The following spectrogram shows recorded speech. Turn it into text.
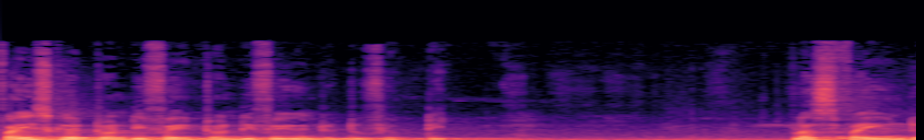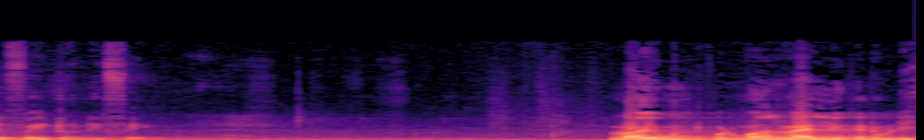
five square twenty five twenty five into two fifty plus five into five twenty five லோய் இன்ட்டு போடும் வேல்யூ கண்டுபிடி.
